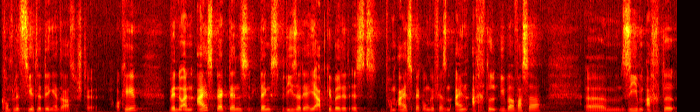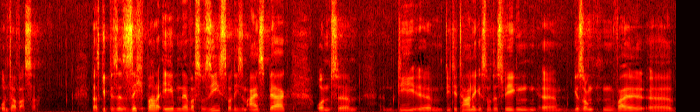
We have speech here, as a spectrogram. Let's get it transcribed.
komplizierte Dinge darzustellen. Okay? Wenn du an einen Eisberg denkst, wie dieser, der hier abgebildet ist, vom Eisberg ungefähr sind ein Achtel über Wasser, ähm, sieben Achtel unter Wasser. Das gibt diese sichtbare Ebene, was du siehst bei diesem Eisberg. Und ähm, die, ähm, die Titanic ist nur deswegen äh, gesunken, weil äh,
